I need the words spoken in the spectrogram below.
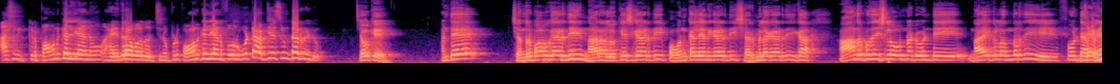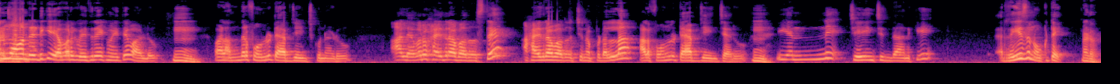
అసలు ఇక్కడ పవన్ కళ్యాణ్ హైదరాబాద్ వచ్చినప్పుడు పవన్ కళ్యాణ్ ఫోన్ కూడా ట్యాప్ చేసి ఉంటారు వీళ్ళు. ఓకే. అంటే చంద్రబాబు గారిది నారా లోకేష్ గారిది పవన్ కళ్యాణ్ గారిది షర్మిల గారిది ఇక ఆంధ్రప్రదేశ్లో ఉన్నటువంటి నాయకులందరిది ఫోన్ ట్యాప్. జగన్మోహన్ రెడ్డికి ఎవరికి వ్యతిరేకమైతే వాళ్ళు. వాళ్ళందరి ఫోన్లు ట్యాప్ చేయించుకున్నాడు. వాళ్ళు ఎవరు హైదరాబాద్ వస్తే హైదరాబాద్ వచ్చినప్పుడల్లా వాళ్ళ ఫోన్లు ట్యాప్ చేయించారు. ఇవన్నీ చేయించిన దానికి రీజన్ ఒకటే. మేడం.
